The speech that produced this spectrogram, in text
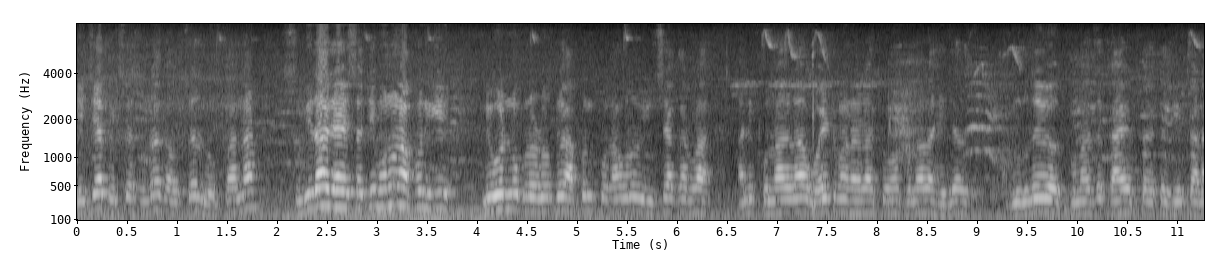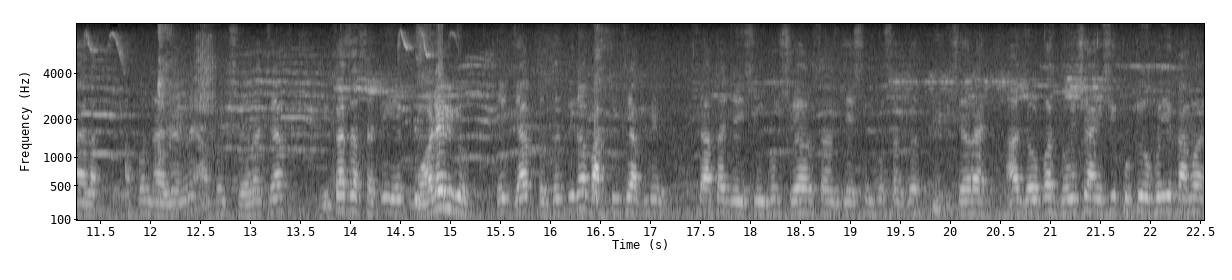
याच्यापेक्षा सुद्धा गावच्या लोकांना सुविधा द्यायसाठी म्हणून आपण ही निवडणूक लढवतोय. आपण कुणावर हिंसा करला आणि कुणाला वाईट म्हणायला किंवा कुणाला ह्याच्या दुर्दैव कुणाचं काय काय- हे काढायला आपण राहिलेलं नाही. आपण शहराच्या विकासासाठी एक मॉडेल घेऊ हे ज्या पद्धतीनं बाकीची आपली ते आता जयसिंगपूर शहर सर जयसिंगपूरसारखं शहर आहे. आज जवळपास दोनशे ऐंशी कोटी रुपये कामं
